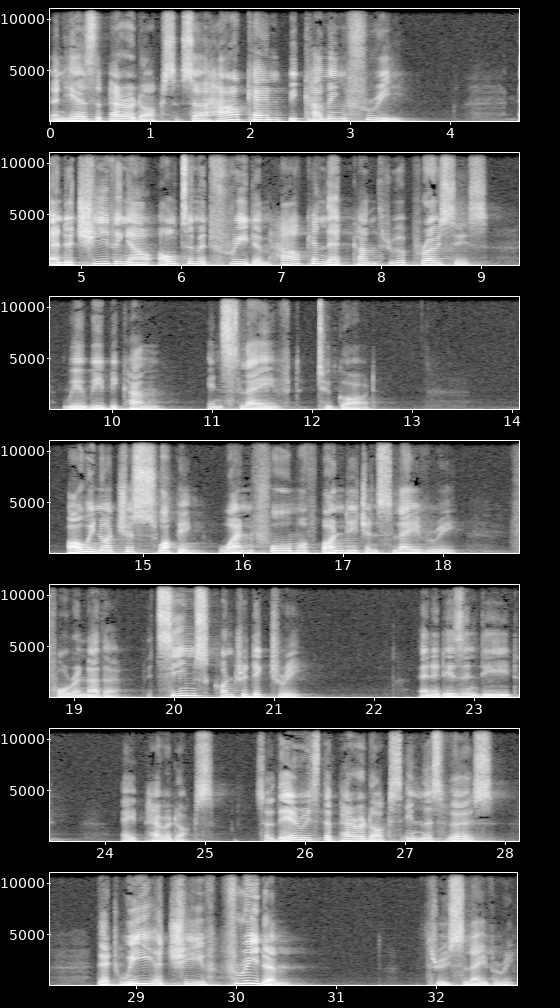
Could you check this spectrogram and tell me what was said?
And here's the paradox. So, how can becoming free and achieving our ultimate freedom, how can that come through a process where we become enslaved to God? Are we not just swapping one form of bondage and slavery for another? It seems contradictory, and it is indeed a paradox. So there is the paradox in this verse that we achieve freedom through slavery,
